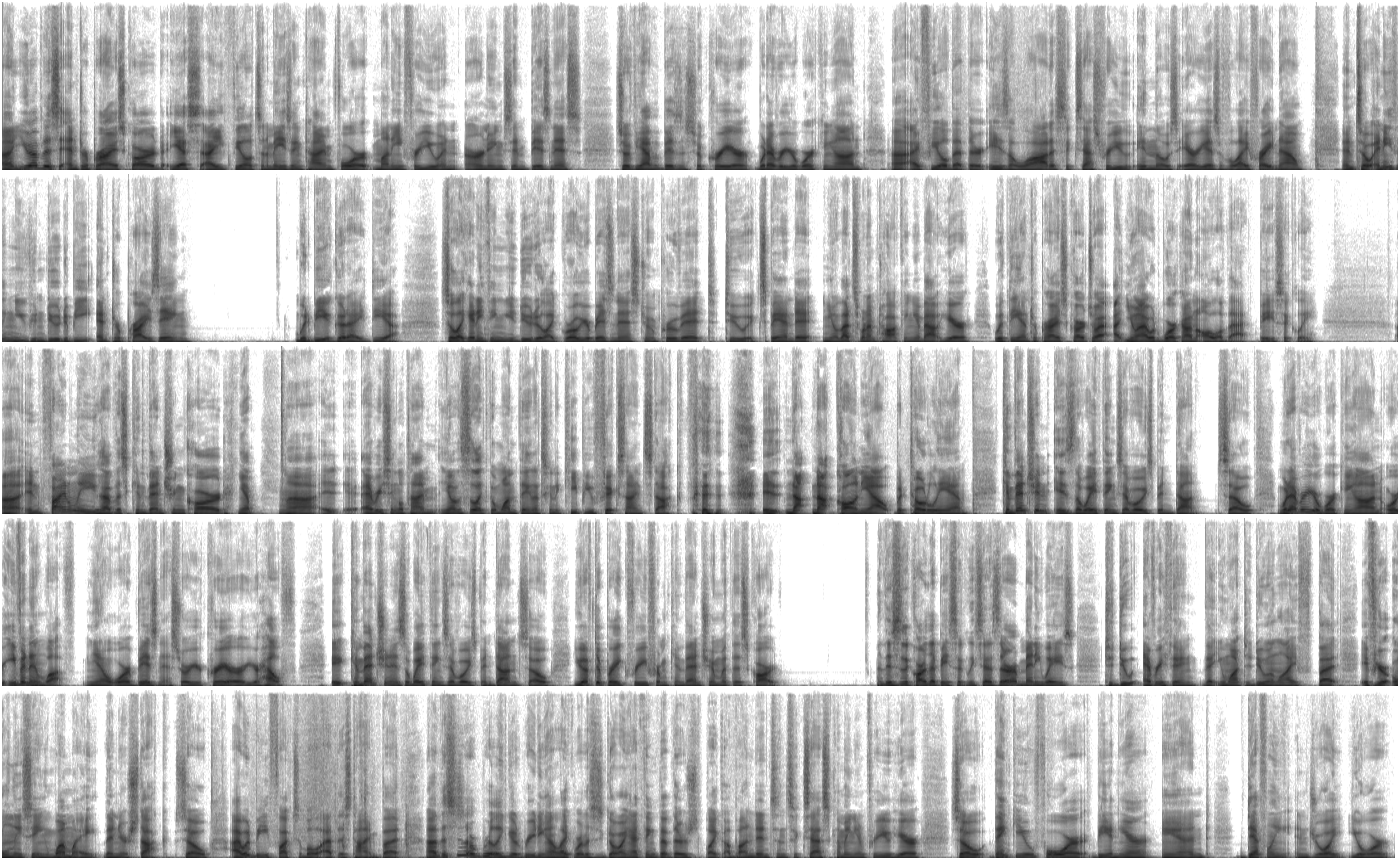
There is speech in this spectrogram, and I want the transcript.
Uh, you have this enterprise card. Yes, I feel it's an amazing time for money for you and earnings and business. So if you have a business or career, whatever you're working on, uh, I feel that there is a lot of success for you in those areas of life right now. And so anything you can do to be enterprising would be a good idea. So like anything you do to like grow your business, to improve it, to expand it, you know, that's what I'm talking about here with the enterprise card. So I, you know, I would work on all of that basically. Uh, and finally, you have this convention card. Yep. Uh, it, every single time, you know, this is like the one thing that's going to keep you fixed sign stuck. it, not not calling you out, but totally am. Convention is the way things have always been done. So whatever you're working on, or even in love, you know, or business, or your career, or your health, it, convention is the way things have always been done. So you have to break free from convention with this card. And this is a card that basically says there are many ways to do everything that you want to do in life, but if you're only seeing one way, then you're stuck. So I would be flexible at this time, but uh, this is a really good reading. I like where this is going. I think that there's like abundance and success coming in for you here. So thank you for being here and definitely enjoy your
